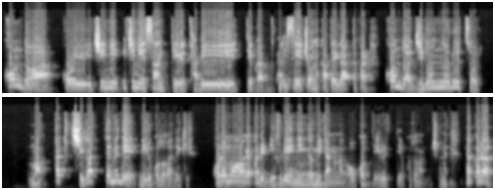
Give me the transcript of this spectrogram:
今度は、こういう123っていう旅っていうか、成長の過程があったから、今度は自分のルーツを全く違って目で見ることができる。これもやっぱりリフレーニングみたいなのが起こっているっていうことなんでしょうね。だから、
